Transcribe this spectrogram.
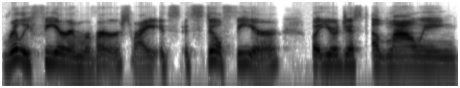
really fear in reverse, right? It's it's still fear, but you're just allowing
